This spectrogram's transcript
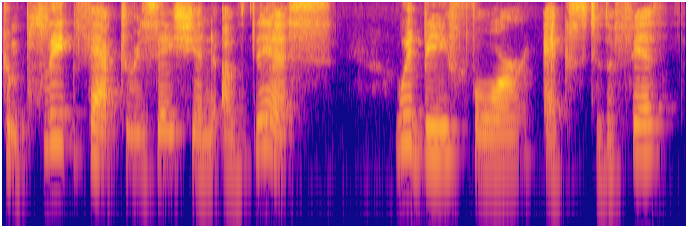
complete factorization of this would be 4x to the fifth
